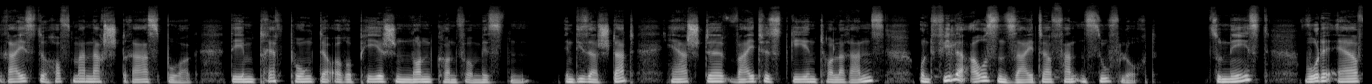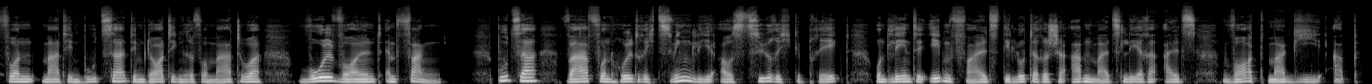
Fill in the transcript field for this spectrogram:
reiste Hoffmann nach Straßburg, dem Treffpunkt der europäischen Nonkonformisten. In dieser Stadt herrschte weitestgehend Toleranz und viele Außenseiter fanden Zuflucht. Zunächst wurde er von Martin Buzer, dem dortigen Reformator, wohlwollend empfangen. Buzer war von Huldrych Zwingli aus Zürich geprägt und lehnte ebenfalls die lutherische Abendmahlslehre als Wortmagie ab.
